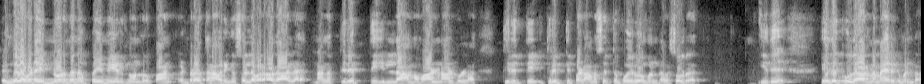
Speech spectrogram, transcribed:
எங்களை விட இன்னொருத்தன் எப்பயுமே இருந்து கொண்டிருப்பான் என்றதான் அவர் இங்கே சொல்ல வர அதால திருப்தி இல்லாம வாழ்நாள் ஃபுல்லா திருப்தி திருப்திப்படாம செத்து போயிடுவோம் என்று அவர் சொல்றார். இது எதுக்கு உதாரணமாக இருக்குமெண்டா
